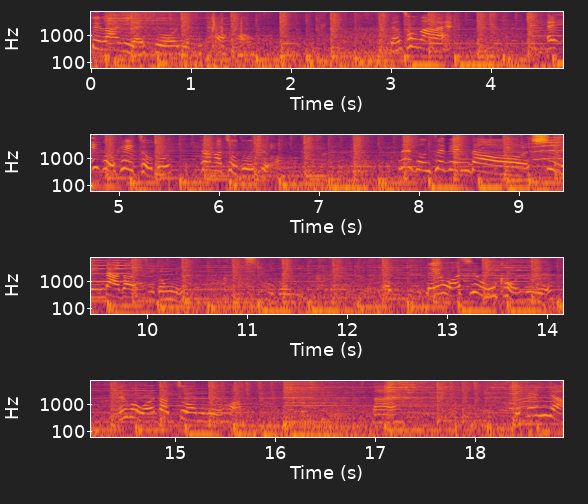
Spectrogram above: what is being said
对拉尼来说也不太好。洋葱拿来，哎，一口可以走多，让他走多久啊？那从这边到市民大道几公里？十五公里。等于我要吃五口，是不是？如果我要到坐到那边的话，来，我跟你讲，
